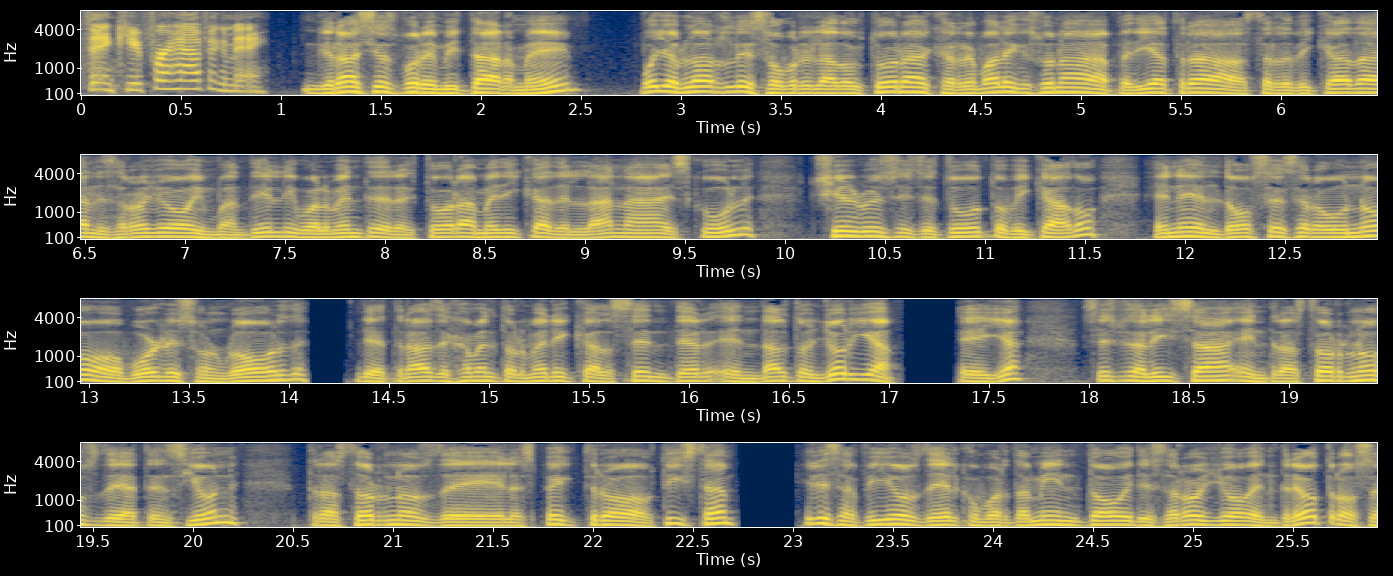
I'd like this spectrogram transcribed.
Thank you for having me. Gracias por invitarme. Voy a hablarles sobre la doctora Carremale, que es una pediatra certificada en desarrollo infantil, igualmente directora médica de Lana School Children's Institute, ubicado en el 1201 Burleson Road, detrás de Hamilton Medical Center en Dalton, Georgia. Ella se especializa en trastornos de atención, trastornos del espectro autista y desafíos del comportamiento y desarrollo, entre otros.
